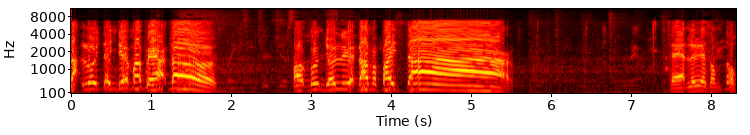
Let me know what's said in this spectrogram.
ដាក់លុយទិញទៀតមកប្រាក់ដើអរគុណយកលេអាដាម20ស្តាសែតលុយឲ្យសុំទោស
